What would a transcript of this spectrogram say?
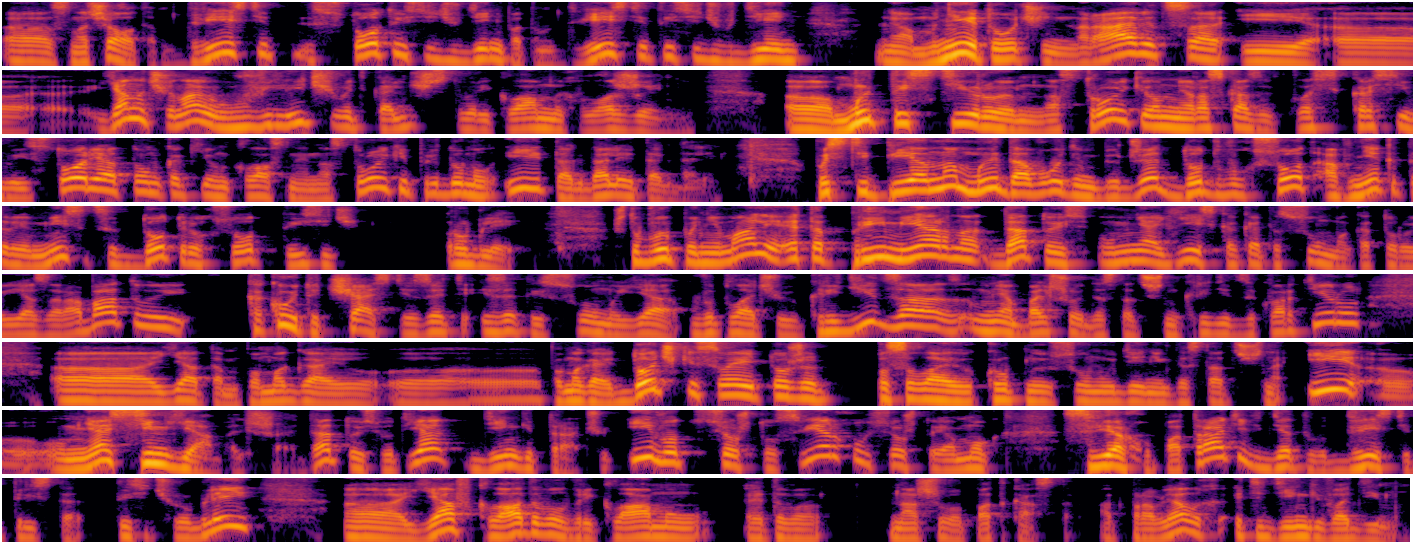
А, сначала там 200, 100 тысяч в день, потом 200 тысяч в день. А, мне это очень нравится, и э, я начинаю увеличивать количество рекламных вложений. Э, мы тестируем настройки, он мне рассказывает красивые истории о том, какие он классные настройки придумал и так далее, и так далее. Постепенно мы доводим бюджет до 200, а в некоторые месяцы до 300 тысяч рублей. Чтобы вы понимали, это примерно, да, то есть у меня есть какая-то сумма, которую я зарабатываю, какую-то часть из, эти, из этой суммы я выплачиваю кредит за, у меня большой достаточно кредит за квартиру, э, я там помогаю, э, помогаю дочке своей, тоже посылаю крупную сумму денег достаточно, и э, у меня семья большая, да, то есть вот я деньги трачу. И вот все, что сверху, все, что я мог сверху потратить, где-то вот 200-300 тысяч рублей, э, я вкладывал в рекламу этого нашего подкаста, отправлял их, эти деньги Вадиму.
